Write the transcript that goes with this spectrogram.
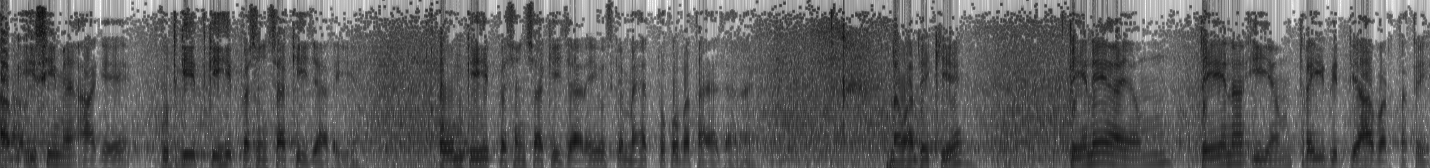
अब इसी में आगे उद्गीत की ही प्रशंसा की जा रही है। ओम की ही प्रशंसा की जा रही है, उसके महत्व को बताया जा रहा है। नवा देखिए। तेने अयम तेन इयम त्रय विद्या वर्तते।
